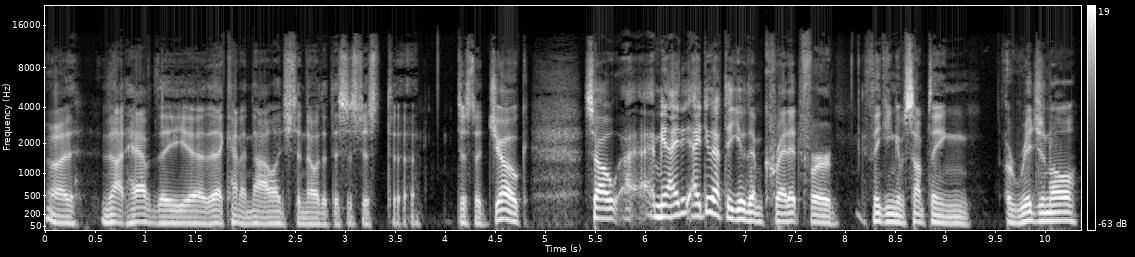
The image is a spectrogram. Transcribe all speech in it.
uh, not have the uh, that kind of knowledge to know that this is just uh, just a joke. So I mean, I, I, do have to give them credit for thinking of something original.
